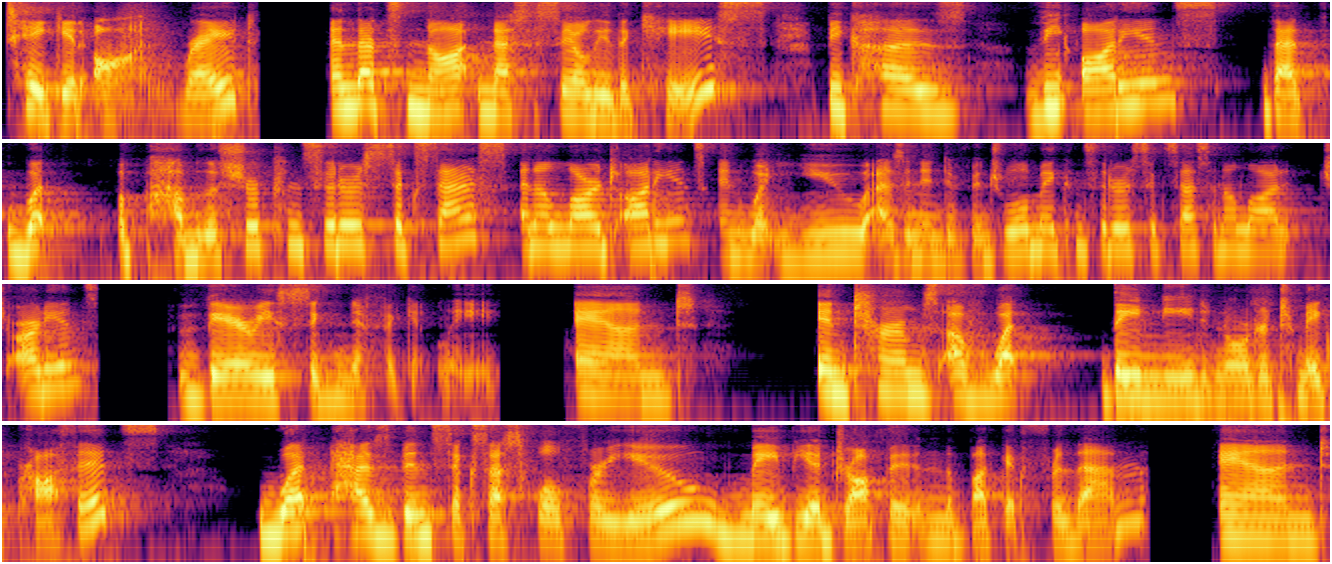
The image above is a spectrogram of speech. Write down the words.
take it on, right? And that's not necessarily the case because the audience that what a publisher considers success and a large audience and what you as an individual may consider success in a large audience vary significantly. And in terms of what they need in order to make profits. What has been successful for you may be a drop in the bucket for them. And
